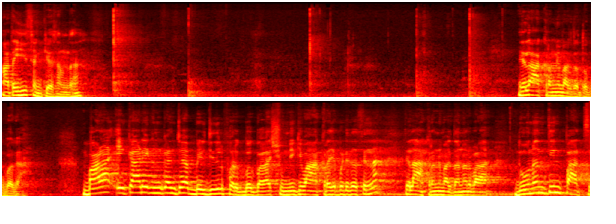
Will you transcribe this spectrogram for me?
आता ही संख्या समजा. याला अकराने भाग जातो बघा. बाळा एका आड एक अंकांच्या बेरजीतील फरक बघ बाळा. शून्य किंवा अकराच्या पटीत असेल ना त्याला अकराने भाग जाणार बाळा. दोन आणि तीन पाच.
